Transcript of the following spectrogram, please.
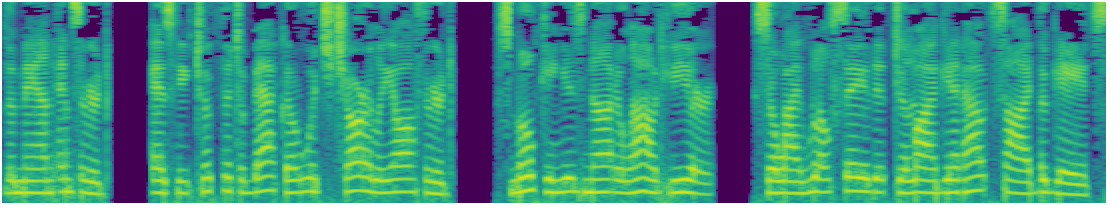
The man answered, as he took the tobacco which Charlie offered. Smoking is not allowed here, so I will save it till I get outside the gates.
